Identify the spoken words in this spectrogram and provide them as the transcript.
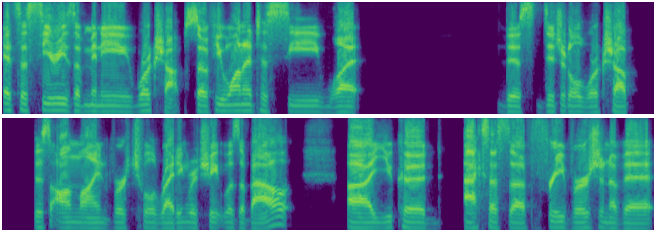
it's a series of mini workshops. So if you wanted to see what this digital workshop, this online virtual writing retreat was about, uh, you could access a free version of it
